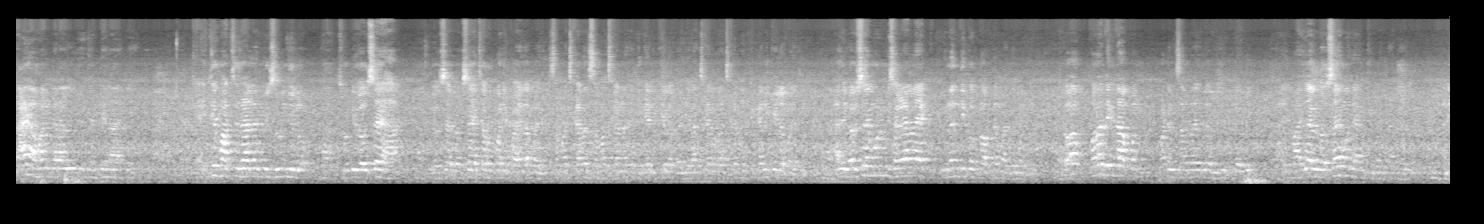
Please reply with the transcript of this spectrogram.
काय आव्हान कराल जनतेला? की जे मागचं झालं विसरून गेलो. शेवटी व्यवसाय हा. व्यवसाय व्यवसायाच्या रूपाने पाहायला पाहिजे. समाजकारण समाजकारणाच्या ठिकाणी केलं पाहिजे. राजकारण राजकारणाच्या ठिकाणी केलं पाहिजे. आणि व्यवसाय म्हणून मी सगळ्यांना एक विनंती करतो आपल्या माध्यमातून. तेव्हा परत एकदा आपण हॉटेल सनराईजला व्हिजिट द्यावी आणि माझ्या व्यवसायामध्ये आणखी आणि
